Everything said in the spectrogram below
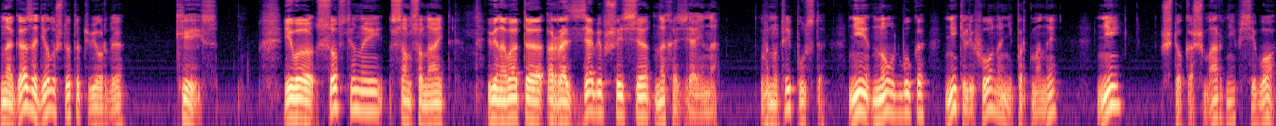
Нога задела что-то твердое. Кейс. Его собственный самсонайт, виновато раззявившийся на хозяина. Внутри пусто. Ни ноутбука, ни телефона, ни портмоне, ни, что кошмарней всего,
